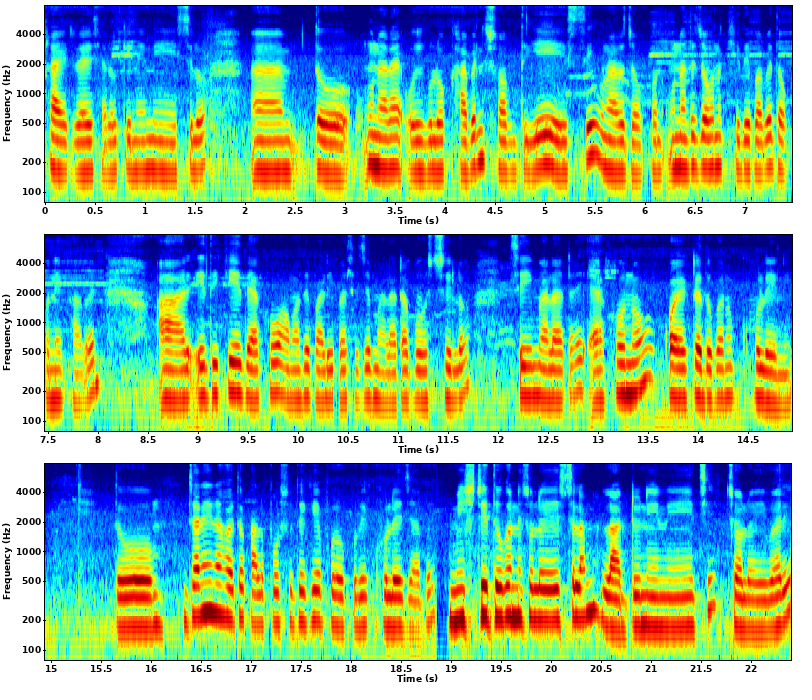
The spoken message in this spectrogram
ফ্রাইড রাইস আরও কিনে নিয়ে এসেছিল। তো ওনারা ওইগুলো খাবেন, সব দিয়ে এসছে। ওনারা যখন ওনাদের যখন খিদে পাবে তখনই খাবেন। আর এদিকে দেখো আমাদের বাড়ির পাশে যে মেলাটা বসছিল সেই মেলাটায় এখনও কয়েকটা দোকান খোলেনি। তো জানি না হয়তো কাল পরশু থেকে পুরোপুরি খুলে যাবে। মিষ্টির দোকানে চলে এসেছিলাম লাড্ডু নিয়ে নিয়েছি। চলো এবারে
